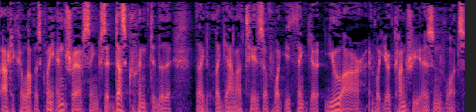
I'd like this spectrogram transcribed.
article up. It's quite interesting because it does go into the, the legalities of what you think you are and what your country is and what's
